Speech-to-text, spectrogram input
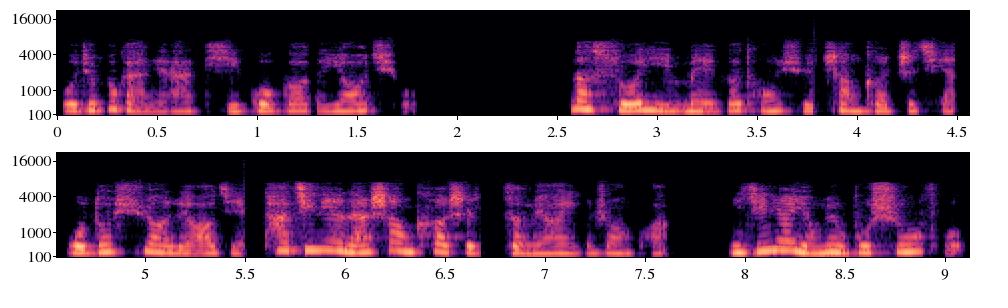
我就不敢给他提过高的要求。那所以每个同学上课之前，我都需要了解他今天来上课是怎么样一个状况。你今天有没有不舒服？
